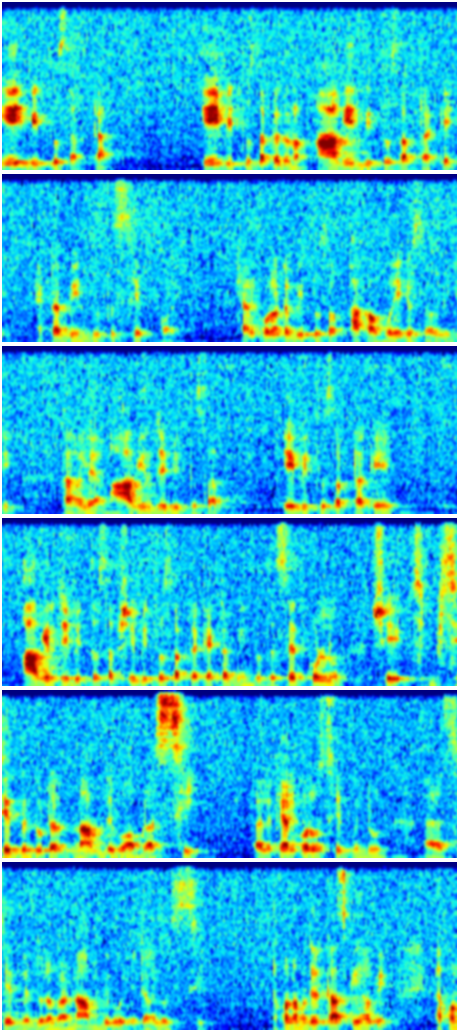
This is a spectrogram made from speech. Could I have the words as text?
এই বৃত্তচাপটা এই বৃত্তচাপটা যেন আগের বৃত্তচাপটাকে একটা বিন্দুতে সেট করে। খেয়াল করো, একটা বৃত্তচাপ আঁকা হয়ে গেছে অলরেডি তাহলে আগের যে বৃত্তচাপ এই বৃত্তচাপটাকে আগের যে বৃত্তচাপ সেই বৃত্তচাপটাকে একটা বিন্দুতে সেট করল, সেই ছেদ বিন্দুটার নাম দেব আমরা সি তাহলে খেয়াল করো, ছেদ বিন্দুর ছেদ বিন্দুর আমরা নাম দেব, এটা হলো সি এখন আমাদের কাজ কি হবে? এখন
